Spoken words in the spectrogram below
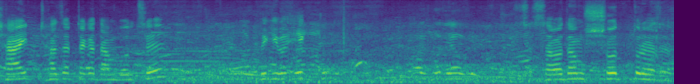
ষাট হাজার টাকা দাম বলছে। দেখি ভাই একটু আচ্ছা চাওয়া দাম সত্তর হাজার।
